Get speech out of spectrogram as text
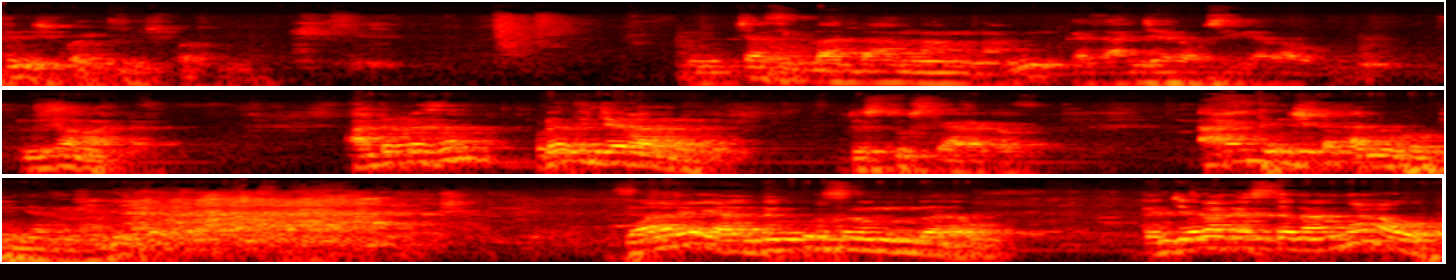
ትንሽ ቆይ ትንሽ ቆይ ብቻ ሲብላላ ምናምን ምናምን ከዛ እንጀራው ሲገባው እንሰማለን። አልደረሰም። ሁለት እንጀራ ነው ድስት ውስጥ ያደረገው። አይ ትንሽ ቀጠን ብሎብኛል ዛሬ ያንተን ቁርስ ነው የምንበላው። እንጀራ ገዝተናልና አወቀ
